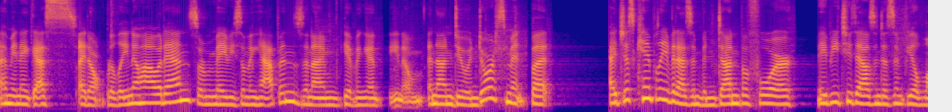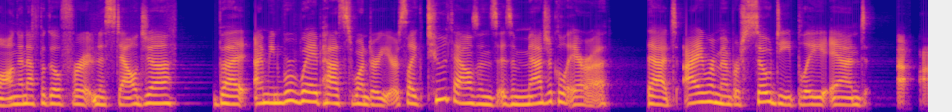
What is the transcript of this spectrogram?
I mean, I guess I don't really know how it ends, or maybe something happens and I'm giving it, you know, an undue endorsement. But I just can't believe it hasn't been done before. Maybe 2000 doesn't feel long enough ago for nostalgia. But I mean, we're way past Wonder Years. Like 2000s is a magical era that I remember so deeply. And uh, uh,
